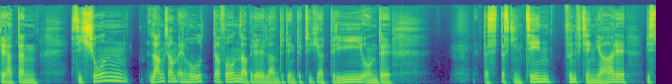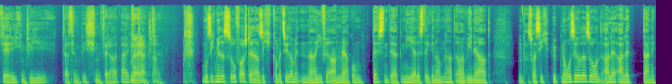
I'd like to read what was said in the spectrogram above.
der hat dann sich schon langsam erholt davon, aber er landete in der Psychiatrie und äh, das, das ging 10, 15 Jahre, bis der irgendwie das ein bisschen verarbeitet Naja, hatte. klar. Muss ich mir das so vorstellen? Also ich komme jetzt wieder mit einer naiven Anmerkung dessen, der nie LSD genommen hat, aber wie eine Art, was weiß ich, Hypnose oder so und alle, alle deine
